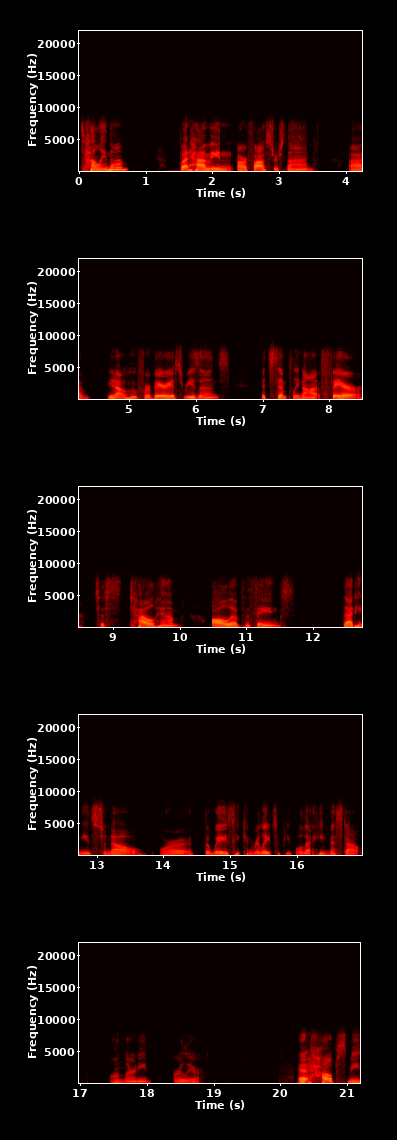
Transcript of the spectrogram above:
telling them, but having our foster son, um, you know, who for various reasons, it's simply not fair to tell him all of the things that he needs to know or the ways he can relate to people that he missed out on learning earlier. It helps me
